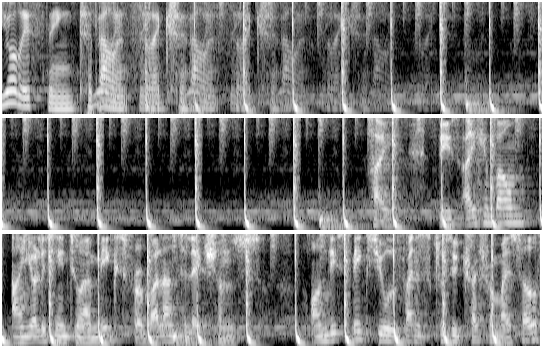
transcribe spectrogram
You're listening to Balance Selection. Balance Selection. Balance Selection. Hi, this is Eichenbaum, and you're listening to a mix for Balance Selections. On this mix, you will find exclusive tracks from myself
